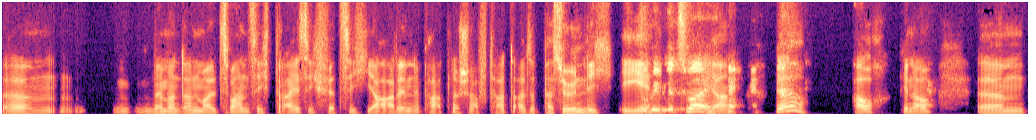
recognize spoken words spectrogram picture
Ähm, wenn man dann mal 20, 30, 40 Jahre eine Partnerschaft hat, also persönlich Ehe, So wie wir zwei. ja, ja, auch, genau. Ähm,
